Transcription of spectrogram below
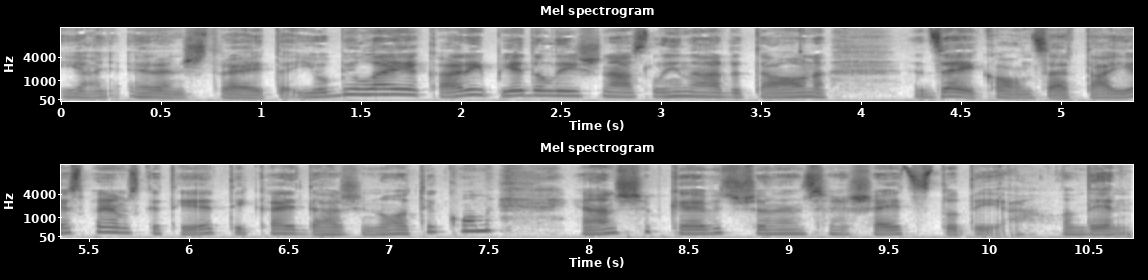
Jāņa Erenštreita jubileja, kā arī piedalīšanās Linārda Tauna dzēja koncertā. Iespējams, ka tie ir tikai daži notikumi. Jānis Šipkevics šodien šeit studijā. Labdien!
